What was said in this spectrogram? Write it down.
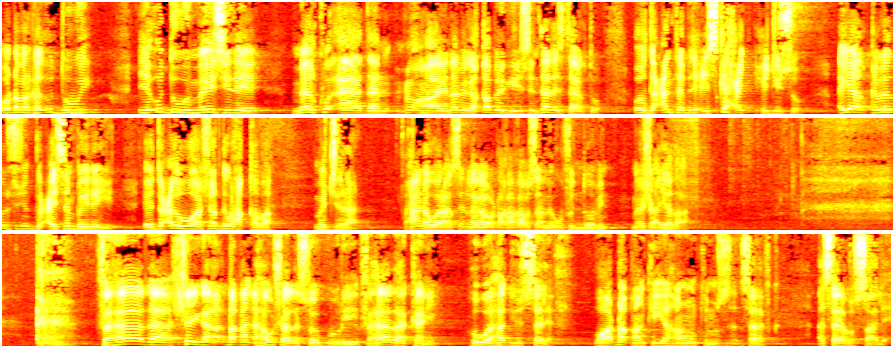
oo dhabarkaad u duwi iyo u duwi maysidee meel ku aadan muxuu ahaaye nabiga qabrigiisa intaad istaagto ood gacanta bidix iska xijiso ayaad qiblada u sii ducaysan bay leeyihiin ee ducadu waa shardi wax qaba ma jiraan. Waxaana wanaagsan laga dhaqaaqaba saan fidnoobin meesha ayada ah fahaada shayga dhaqan hawshaa la soo guuriyey fahaada kani huwa hadyu salaf waa dhaqankii iyo hanuunkii salafka asalaf الصaalix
